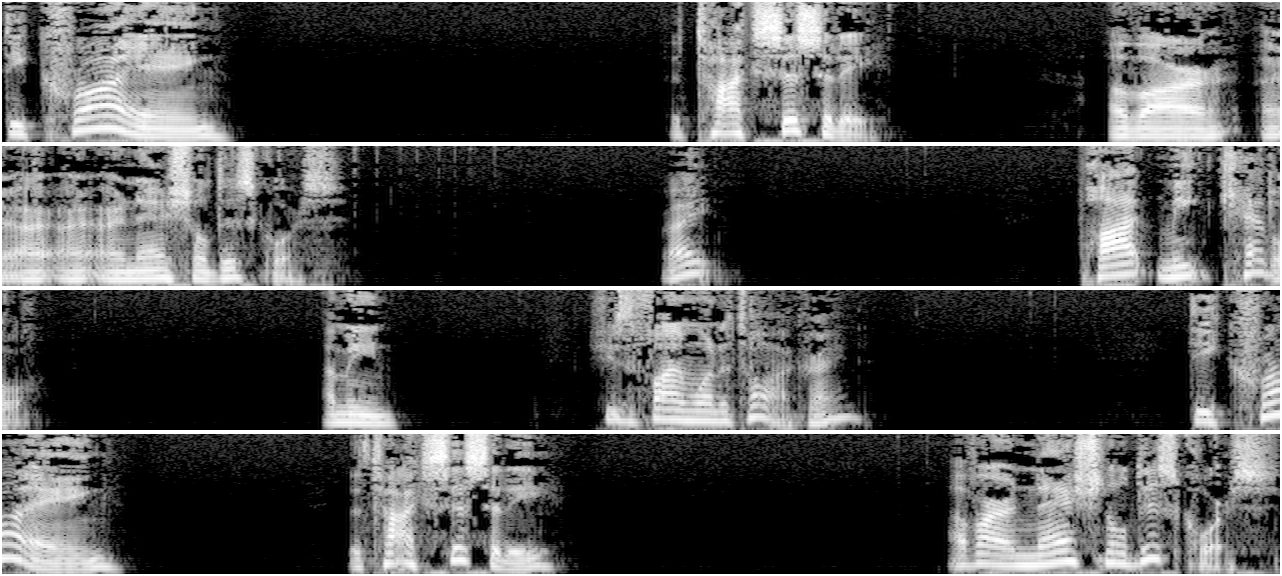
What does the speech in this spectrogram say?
decrying the toxicity of our, our, our, our national discourse. Right? pot meet kettle. I mean, she's a fine one to talk, right? Decrying the toxicity of our national discourse.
